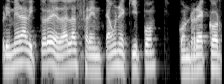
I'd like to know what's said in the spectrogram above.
primera victoria de Dallas frente a un equipo con récord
